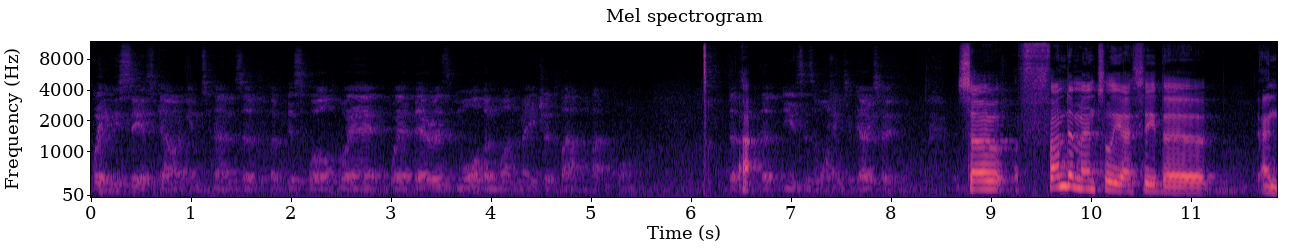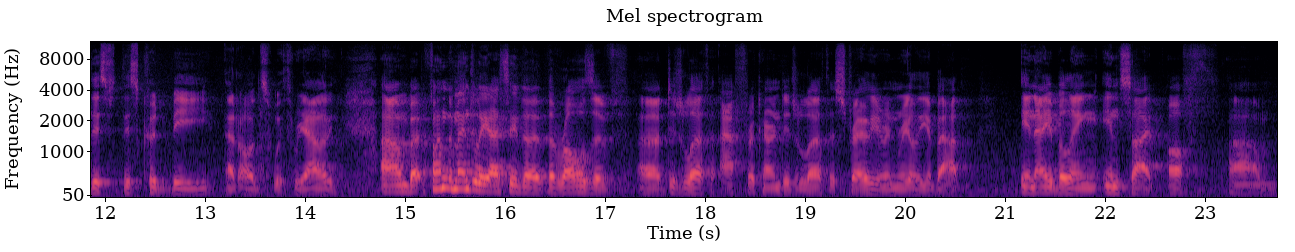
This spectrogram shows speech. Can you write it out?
where do you see us going in terms of, of this world where, where there is more than one major cloud platform that, Uh, that users are wanting to go to? So fundamentally, I see the, and this, this could be at odds with reality, um, but fundamentally, I see the, the roles of uh, Digital Earth Africa and Digital Earth Australia in really about enabling insight off um,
